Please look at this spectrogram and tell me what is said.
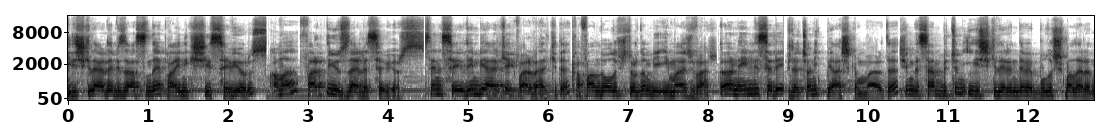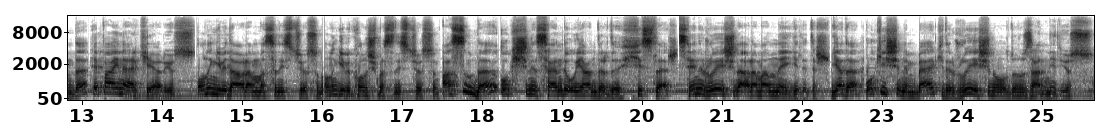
İlişkilerde biz aslında hep aynı kişiyi seviyoruz ama farklı yüzlerle seviyoruz. Senin sevdiğin bir erkek var belki de. Kafanda oluşturduğun bir imaj var. Örneğin lisede platonik bir aşkın vardı. Şimdi sen bütün ilişkilerinde ve buluşmalarında hep aynı erkeği arıyorsun. Onun gibi davranmasını istiyorsun. Onun gibi konuşmasını istiyorsun. Aslında o kişinin sende uyandırdığı hisler senin ruh eşini aramanla ilgilidir. Ya da o kişinin belki de ruh eşin olduğunu zannediyorsun.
